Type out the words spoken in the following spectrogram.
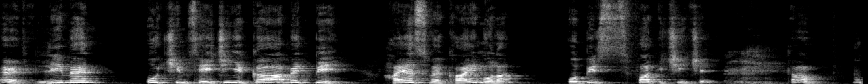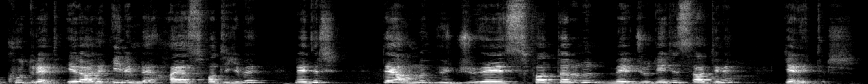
Evet. Limen o kimse için ki kâmet bir hayas ve kaim olan o bir sıfat için ki tamam? Bu kudret, irade, ilim de hayat sıfatı gibi nedir? Devamlı e, sıfatlarının mevcudiyeti saatini gerektirir.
